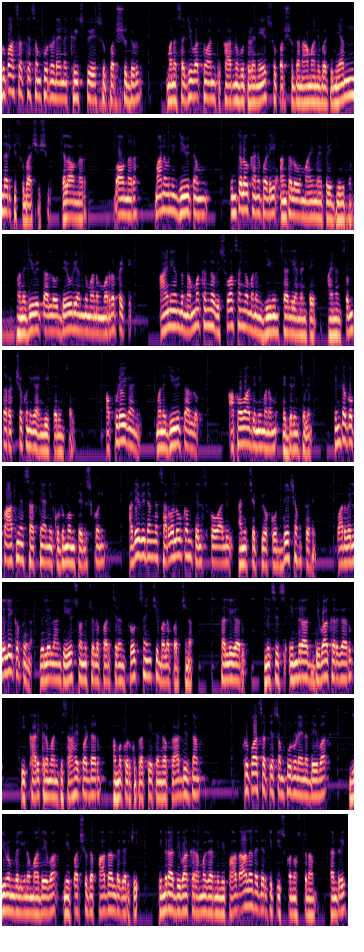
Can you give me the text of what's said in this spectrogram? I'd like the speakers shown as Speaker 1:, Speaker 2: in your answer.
Speaker 1: కృపా సత్య సంపూర్ణుడైన క్రీస్తు యేసు పరిశుద్ధుడు మన సజీవత్వానికి కారణభూతుడైన యేసు పరిశుద్ధ నామాన్ని బట్టి మీ అందరికీ శుభాశిష్యులు. ఎలా ఉన్నారు? బాగున్నారా? మానవుని జీవితం ఇంతలో కనపడి అంతలో మాయమైపోయే జీవితం. మన జీవితాల్లో దేవుడి అందు మనం మొర్రపెట్టి ఆయన అందు నమ్మకంగా విశ్వాసంగా మనం జీవించాలి అనంటే ఆయన సొంత రక్షకునిగా అంగీకరించాలి. అప్పుడే కానీ మన జీవితాల్లో అపవాదిని మనం ఎదిరించలేం. ఇంత గొప్ప ఆత్మీయ సత్యాన్ని కుటుంబం తెలుసుకొని అదేవిధంగా సర్వలోకం తెలుసుకోవాలి అని చెప్పి ఒక ఉద్దేశంతో వారు వెళ్ళలేకపోయినా వెళ్ళేలాంటి యేసు అనుచరుల పరిచయం ప్రోత్సహించి బలపరిచిన తల్లిగారు మిస్సెస్ ఇందిరా దివాకర్ గారు ఈ కార్యక్రమానికి సహాయపడ్డారు. అమ్మ కొరకు ప్రత్యేకంగా ప్రార్థిస్తాం. కృపా సత్య సంపూర్ణుడైన దేవ జీవం కలిగిన మా దేవ మీ పరిశుద్ధ పాదాల దగ్గరికి ఇందిరా దివాకర్ అమ్మగారిని మీ పాదాల దగ్గరికి తీసుకొని వస్తున్నాం. తండ్రి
